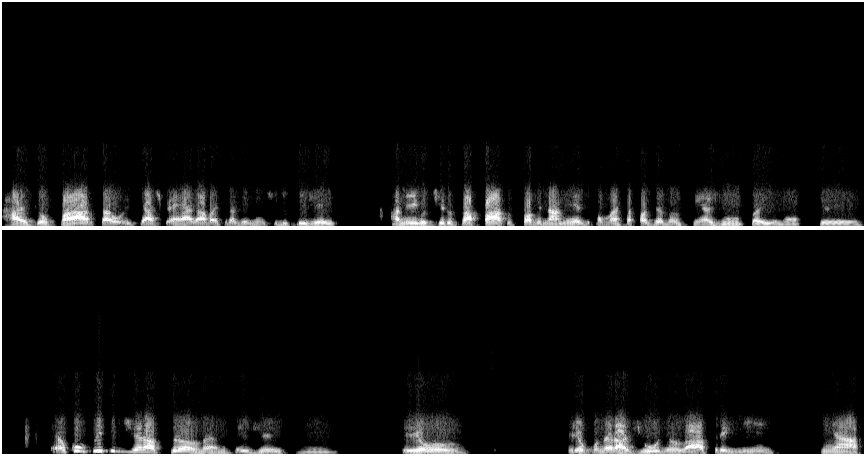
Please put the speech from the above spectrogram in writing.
Raio que eu parta, e você acha que o RH vai trazer gente de que jeito? Amigo, tira o sapato, sobe na mesa e começa a fazer a dancinha junto aí, né? Porque é o conflito de geração, né? Não tem jeito. Eu, eu quando era júnior lá, treinei, tinha a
